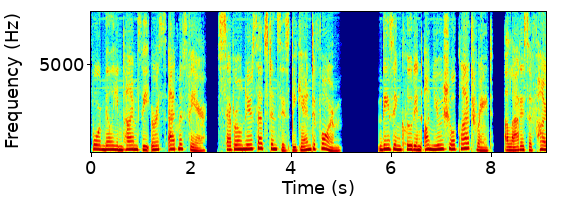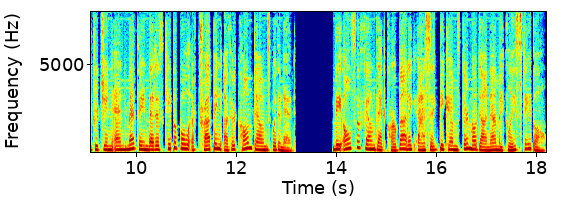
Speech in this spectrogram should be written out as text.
4 million times the Earth's atmosphere, several new substances began to form. These include an unusual clathrate, a lattice of hydrogen and methane that is capable of trapping other compounds within it. They also found that carbonic acid becomes thermodynamically stable.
